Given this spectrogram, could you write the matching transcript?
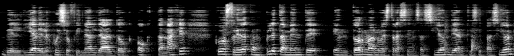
del día del juicio final de alto octanaje, construida completamente en torno a nuestra sensación de anticipación,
